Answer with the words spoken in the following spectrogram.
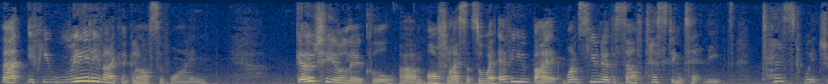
that if you really like a glass of wine, go to your local um, off license or wherever you buy it. Once you know the self testing techniques, test which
